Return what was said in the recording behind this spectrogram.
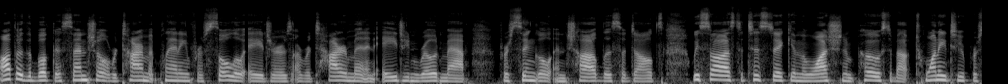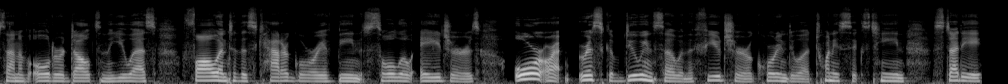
author of the book Essential Retirement Planning for Solo Agers, a retirement and aging roadmap for single and childless adults. We saw a statistic in the Washington Post about 22% of older adults in the U.S. fall into this category of being solo agers or are at risk of doing so in the future, according to a 2016 study.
